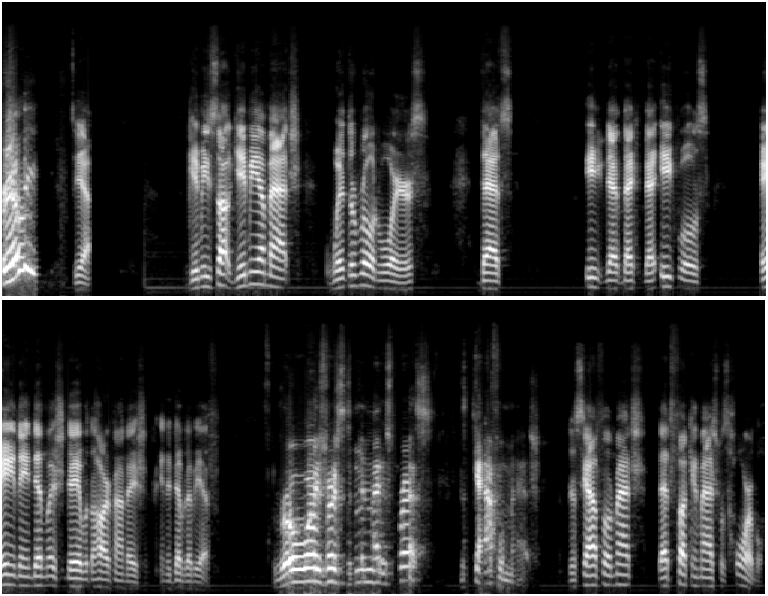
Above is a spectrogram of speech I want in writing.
Really? Yeah. Give me some. Give me a match with the Road Warriors that's e- that that that equals anything Demolition did with the Hart Foundation in the WWF. Road Warriors versus Midnight Express, the scaffold match. The scaffold match. That fucking match was horrible.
